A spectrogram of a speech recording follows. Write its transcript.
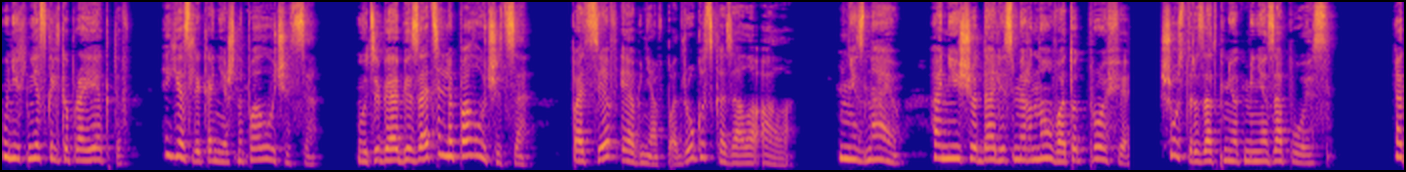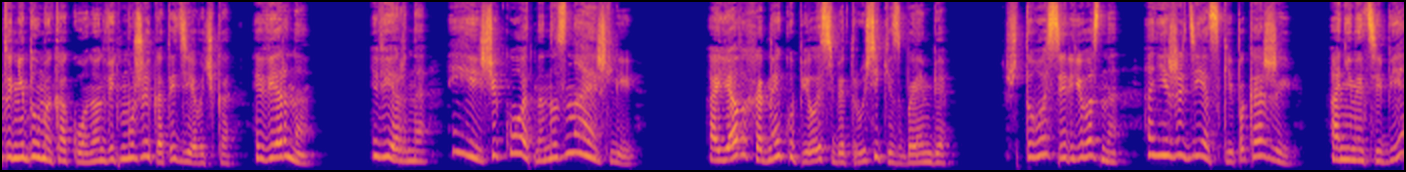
У них несколько проектов. Если, конечно, получится. У тебя обязательно получится. Подсев и обняв подругу, сказала Алла. Не знаю. Они еще дали Смирнова, а тот профи. Шустро заткнет меня за пояс. А ты не думай, как он. Он ведь мужик, а ты девочка. Верно? Верно. И щекотно, ну знаешь ли. А я в выходные купила себе трусики с Бэмби. Что, серьезно? Они же детские, покажи. Они на тебе?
